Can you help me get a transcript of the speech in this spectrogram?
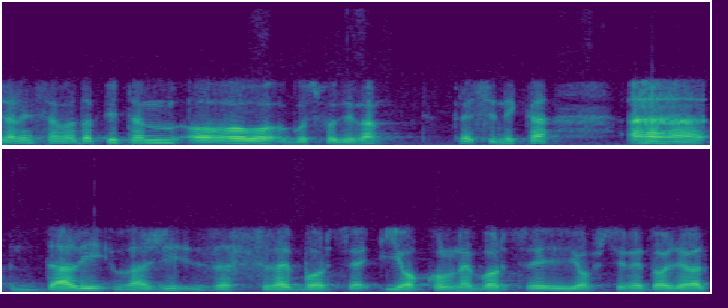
Želim samo da pitam ovo gospodina predsjednika. A, da li važi za sve borce i okolne borce i opštine Doljevac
